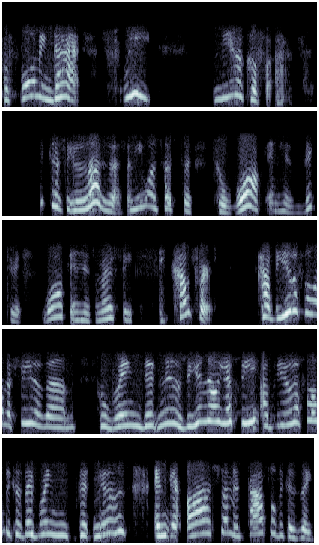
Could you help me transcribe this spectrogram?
performing that sweet miracle for us because he loves us and he wants us to to walk in his victory walk in his mercy and comfort. How beautiful are the feet of them who bring good news. Do you know your feet are beautiful because they bring good news and they're awesome and powerful because they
